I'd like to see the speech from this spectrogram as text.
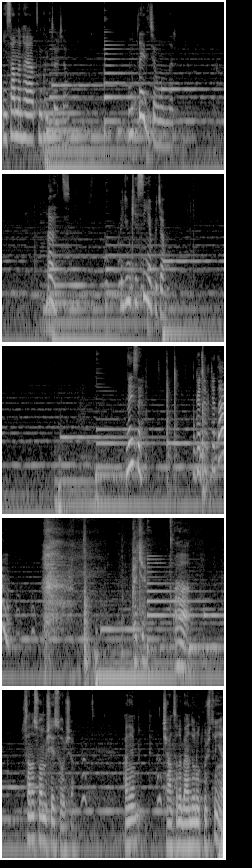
İnsanların hayatını kurtaracağım. Mutlu edeceğim onları. Evet. Bir gün kesin yapacağım. Neyse. Bu gecelik yeter mi? Peki. Ha, sana son bir şey soracağım. Hani Çantanı bende unutmuştun ya.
